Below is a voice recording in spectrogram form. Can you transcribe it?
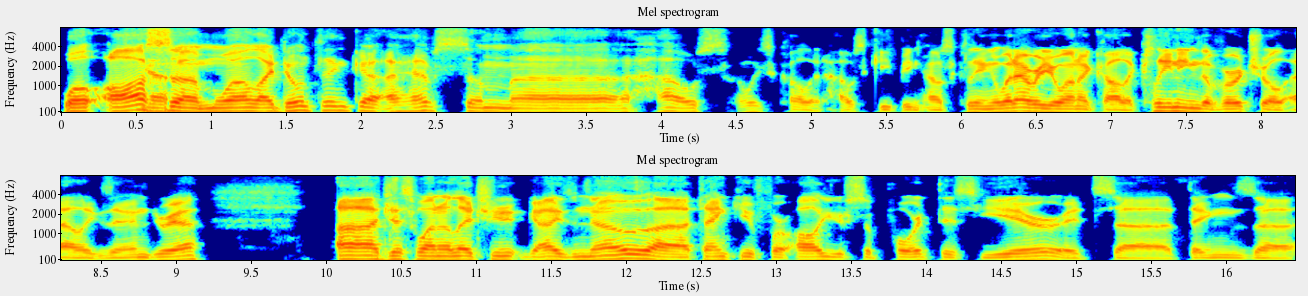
Well, awesome. Yeah. Well, I don't think uh, I have some uh, house. I always call it housekeeping, house cleaning, whatever you want to call it, cleaning the virtual Alexandria. I uh, just want to let you guys know. Uh, thank you for all your support this year. It's uh, things uh,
